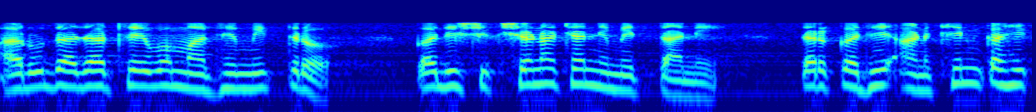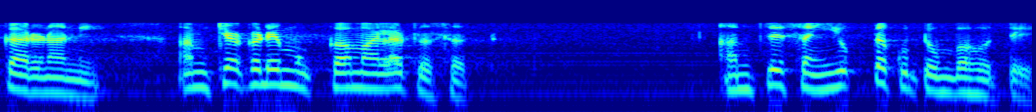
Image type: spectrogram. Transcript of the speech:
आरुदादाचे व माझे मित्र कधी शिक्षणाच्या निमित्ताने तर कधी आणखीन काही कारणाने आमच्याकडे मुक्कामालाच असत. आमचे संयुक्त कुटुंब होते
